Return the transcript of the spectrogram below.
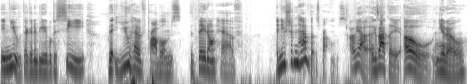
in you. They're going to be able to see that you have problems that they don't have. And you shouldn't have those problems. oh yeah, exactly. Oh, you know,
